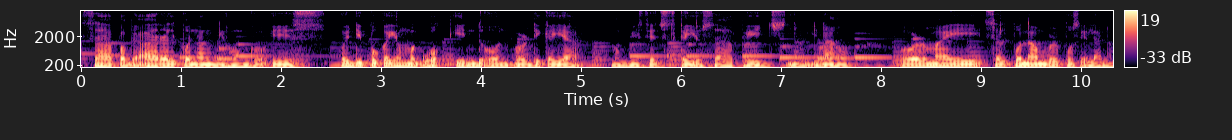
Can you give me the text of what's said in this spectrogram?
sa pag-aaral po ng Nihongo is pwede po kayong mag-walk-in doon or di kaya mag-message kayo sa page ng Inaho or may cellphone number po sila no.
